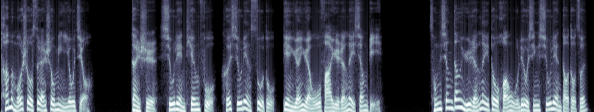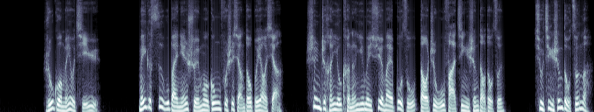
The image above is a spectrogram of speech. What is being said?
他们魔兽虽然寿命悠久，但是修炼天赋和修炼速度便远远无法与人类相比。从相当于人类斗皇五六星修炼到斗尊，如果没有奇遇。没个四五百年水墨功夫是想都不要想，甚至很有可能因为血脉不足导致无法晋升到斗尊，就晋升斗尊了，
